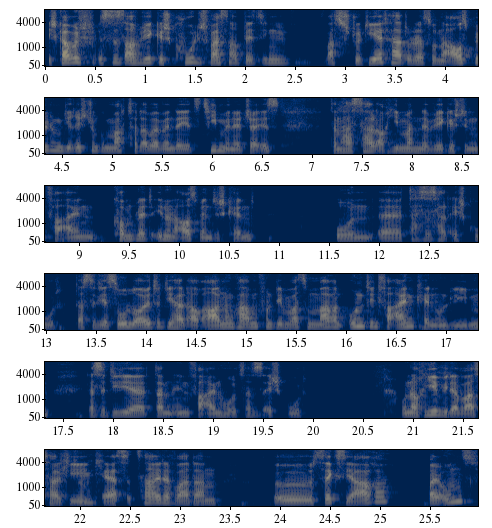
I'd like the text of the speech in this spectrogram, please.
ich glaube, es ist auch wirklich cool. Ich weiß nicht, ob der jetzt irgendwie was studiert hat oder so eine Ausbildung in die Richtung gemacht hat, aber wenn der jetzt Teammanager ist, dann hast du halt auch jemanden, der wirklich den Verein komplett in- und auswendig kennt. Und äh, das ist halt echt gut. Dass du dir so Leute, die halt auch Ahnung haben von dem, was sie machen und den Verein kennen und lieben, dass du die dir dann in den Verein holst. Das ist echt gut. Und auch hier wieder war es halt Das die stimmt. erste Zeit, der war dann äh, sechs Jahre bei uns.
